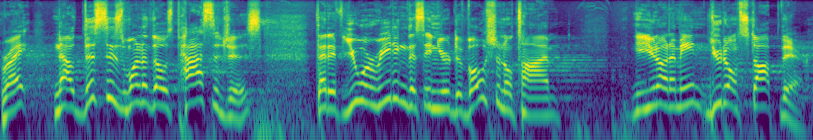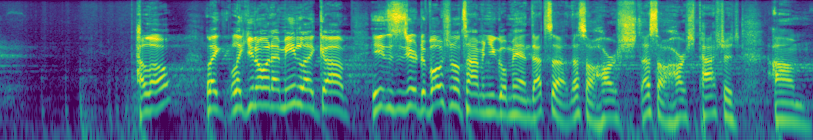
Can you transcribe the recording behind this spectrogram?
Right? Now, this is one of those passages that if you were reading this in your devotional time, you know what I mean? You don't stop there. Hello? Like, like you know what I mean? Like, um, this is your devotional time, and you go, man, that's a that's a harsh that's a harsh passage. Um,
